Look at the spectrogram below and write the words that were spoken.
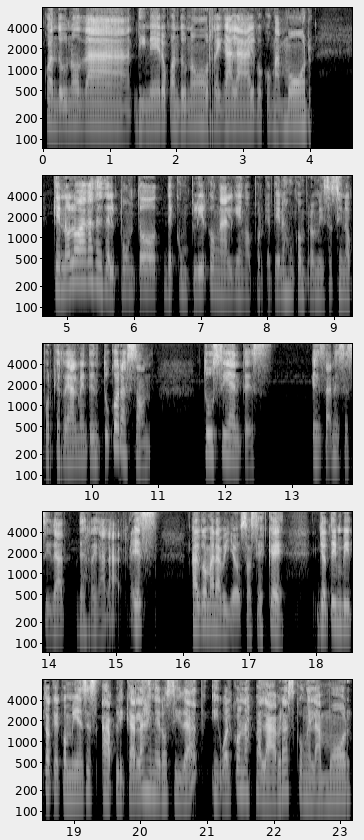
cuando uno da dinero, cuando uno regala algo con amor, que no lo hagas desde el punto de cumplir con alguien o porque tienes un compromiso, sino porque realmente en tu corazón tú sientes esa necesidad de regalar. Es algo maravilloso. Así es que yo te invito a que comiences a aplicar la generosidad, igual con las palabras, con el amor,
